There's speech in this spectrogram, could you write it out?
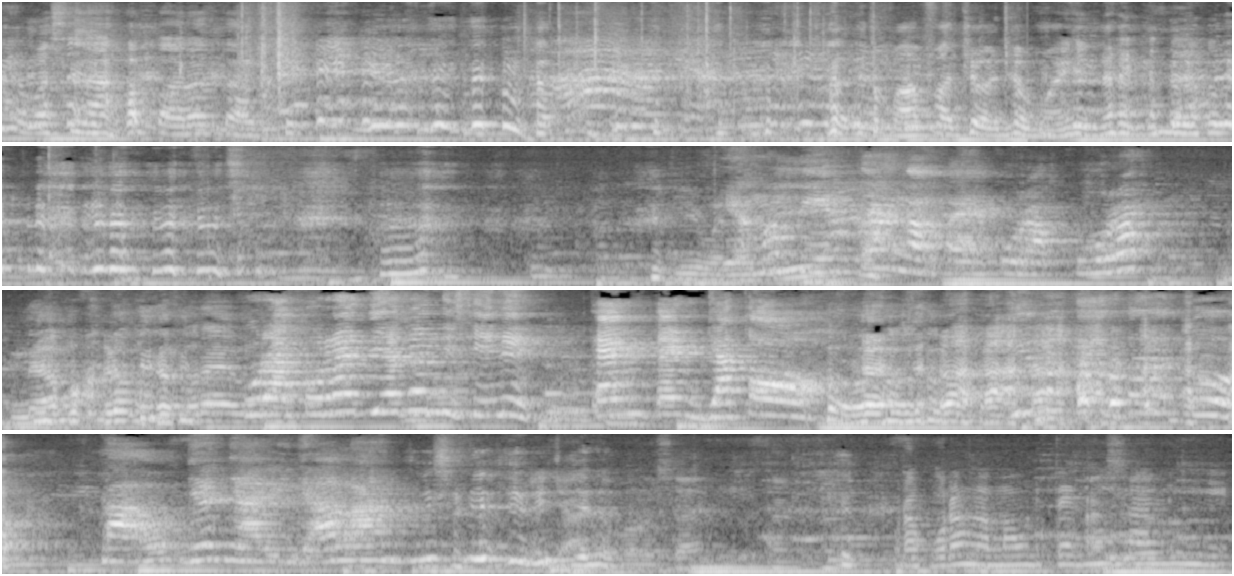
Ya masa apa orang tadi? apa apa tuh ada mainan gimana Ya mah pintar nggak kayak kura-kura. Kenapa kalau kura-kura? Kura-kura dia kan di sini, teng teng jatuh. Dia pintar tuh. Tahu dia nyari jalan. Jatuh barusan. Pura-pura nggak mau dipegang kali.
